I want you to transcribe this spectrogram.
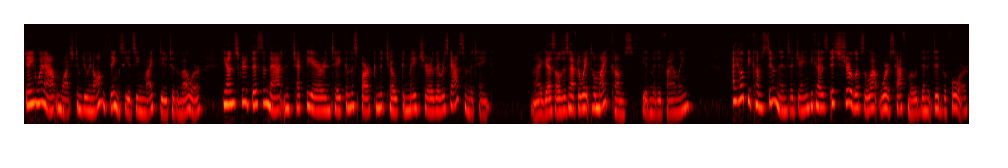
Jane went out and watched him doing all the things he had seen Mike do to the mower. He unscrewed this and that and checked the air intake and the spark and the choke and made sure there was gas in the tank. I guess I'll just have to wait till Mike comes, he admitted finally. I hope he comes soon then, said Jane, because it sure looks a lot worse half mowed than it did before.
